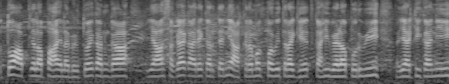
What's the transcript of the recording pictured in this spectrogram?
तो आपल्याला पाहायला मिळतो आहे कारण का या सगळ्या कार्यकर्त्यांनी आक्रमक पवित्रा घेत काही वेळापूर्वी या ठिकाणी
